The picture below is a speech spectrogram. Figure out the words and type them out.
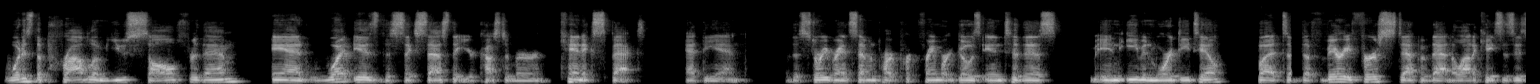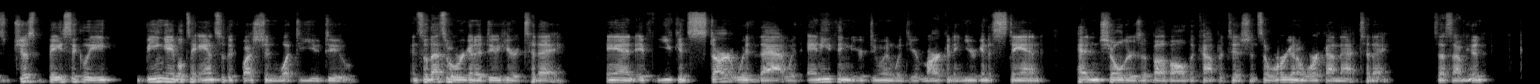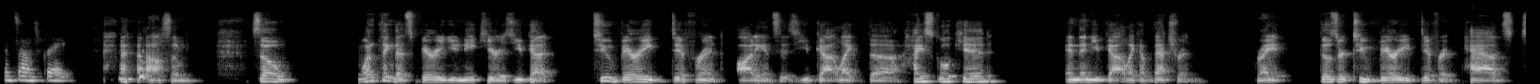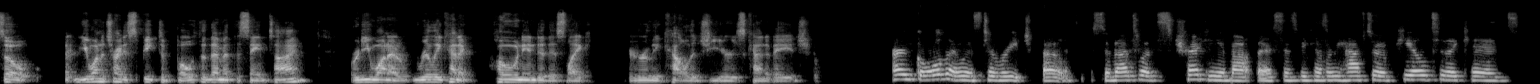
what is the problem you solve for them, and what is the success that your customer can expect at the end. The StoryBrand seven part framework goes into this in even more detail. But uh, the very first step of that in a lot of cases is just basically being able to answer the question, What do you do? And so that's what we're going to do here today. And if you can start with that, with anything you're doing with your marketing, you're going to stand head and shoulders above all the competition. So we're going to work on that today. Does that sound good? It sounds great. awesome. So, one thing that's very unique here is you've got two very different audiences. You've got like the high school kid, and then you've got like a veteran, right? Those are two very different paths. So, you want to try to speak to both of them at the same time? Or do you want to really kind of hone into this like early college years kind of age? Our goal though is to reach both. So that's what's tricky about this is because we have to appeal to the kids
